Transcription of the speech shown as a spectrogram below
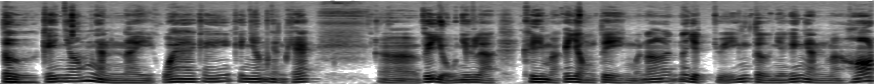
từ cái nhóm ngành này qua cái cái nhóm ngành khác. À, ví dụ như là khi mà cái dòng tiền mà nó nó dịch chuyển từ những cái ngành mà hot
